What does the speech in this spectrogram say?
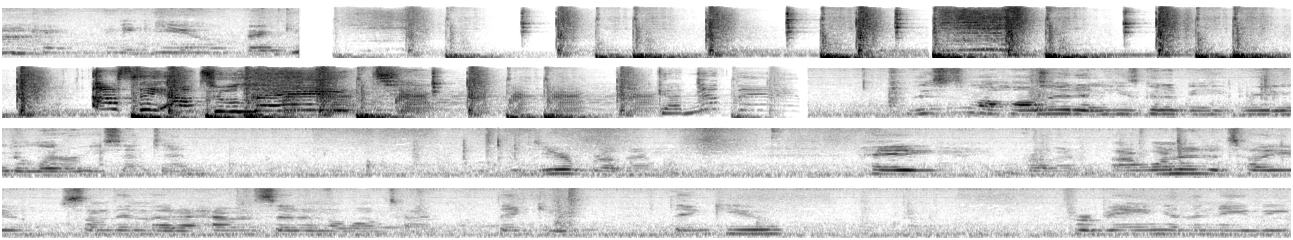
Okay, thank, you. Thank you. I say I'm too late. Got nothing. This is Mohammed and he's going to be reading the letter he sent in. Dear brother, hey brother, I wanted to tell you something that I haven't said in a long time. Thank you. Thank you for being in the Navy.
